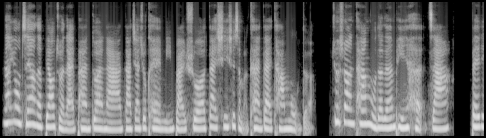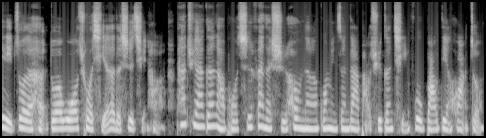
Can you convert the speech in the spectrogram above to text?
那用这样的标准来判断啊，大家就可以明白说，黛西是怎么看待汤姆的。就算汤姆的人品很渣。背地里做了很多龌龊邪恶的事情，哈，他居然跟老婆吃饭的时候呢，光明正大跑去跟情妇煲电话粥，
